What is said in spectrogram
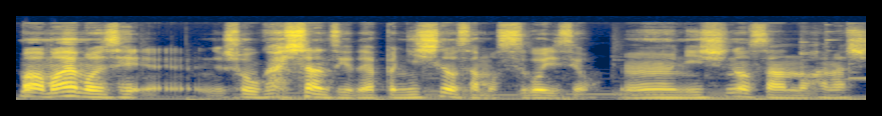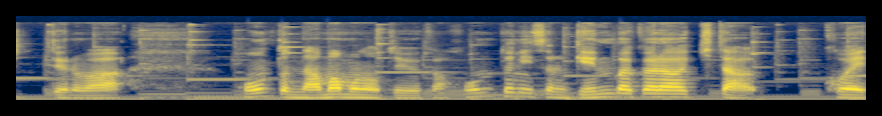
まあ前も紹介したんですけど、やっぱ西野さんもすごいですよ。うん、西野さんの話っていうのは、本当生ものというか、本当にその現場から来た声っ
